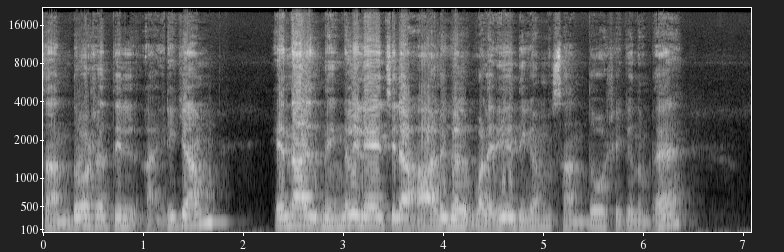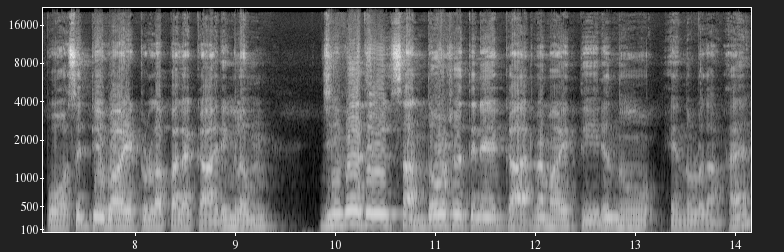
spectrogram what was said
സന്തോഷത്തിൽ ആയിരിക്കാം. എന്നാൽ നിങ്ങളിലെ ചില ആളുകൾ വളരെയധികം സന്തോഷിക്കുന്നുണ്ട്. പോസിറ്റീവായിട്ടുള്ള പല കാര്യങ്ങളും ജീവിതത്തിൽ സന്തോഷത്തിന് കാരണമായി തീരുന്നു എന്നുള്ളതാണ്.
